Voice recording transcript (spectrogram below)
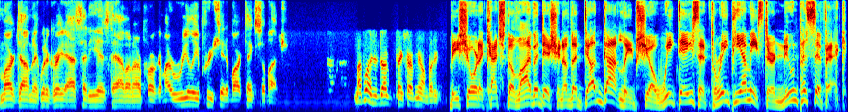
Mark Dominik, what a great asset he is to have on our program. I really appreciate it, Mark. Thanks so much. My pleasure, Doug. Thanks for having me on, buddy. Be sure to catch the live edition of the Doug Gottlieb Show weekdays at 3 p.m. Eastern, noon Pacific.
